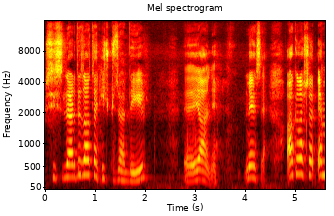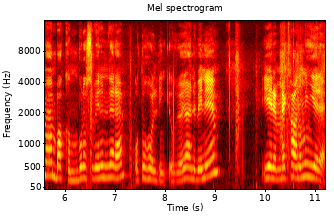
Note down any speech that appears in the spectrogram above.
Sislerde zaten hiç güzel değil. Ee, yani neyse. Arkadaşlar hemen bakın burası benim nerem? Oto Holding yazıyor. Yani benim yerim, mekanımın yeri.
